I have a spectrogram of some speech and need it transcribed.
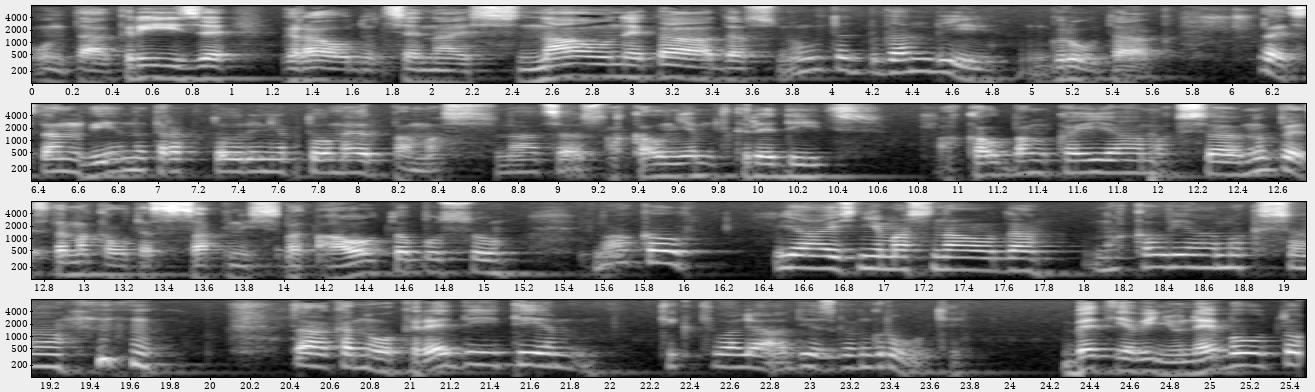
un tā krīze graudu cenais nav nekādas. Nu, tad gan bija grūtāk. Pēc tam viena traktoriņa tomēr pamas. Nācās atkal ņemt kredītus. Akal bankai jāmaksā, nu pēc tam atkal tas sapnis pat autobusu, nu atkal jāizņemas nauda, nu atkal jāmaksā. Tā kā no kredītiem tikt vaļā diezgan grūti. Bet, ja viņu nebūtu,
